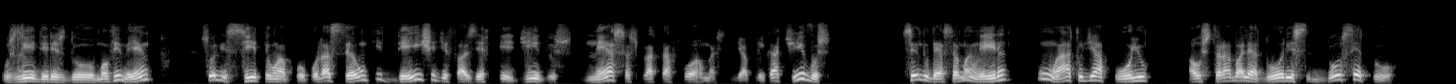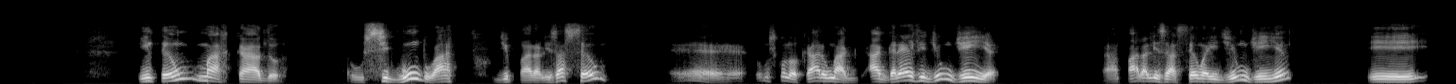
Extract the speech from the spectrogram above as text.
Os líderes do movimento solicitam à população que deixe de fazer pedidos nessas plataformas de aplicativos, sendo dessa maneira um ato de apoio aos trabalhadores do setor. Então, marcado o segundo ato de paralisação, é, vamos colocar uma, a greve de um dia, a paralisação aí de um dia, e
